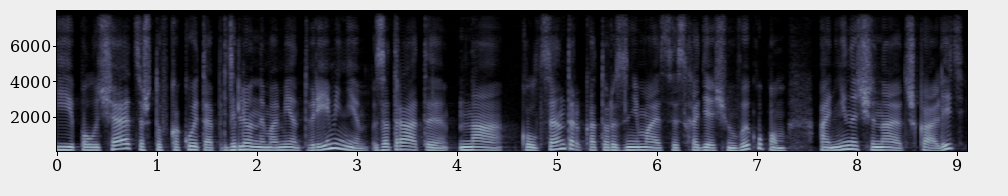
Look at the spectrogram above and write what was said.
И получается, что в какой-то определенный момент времени затраты на колл-центр, который занимается исходящим выкупом, они начинают шкалить.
